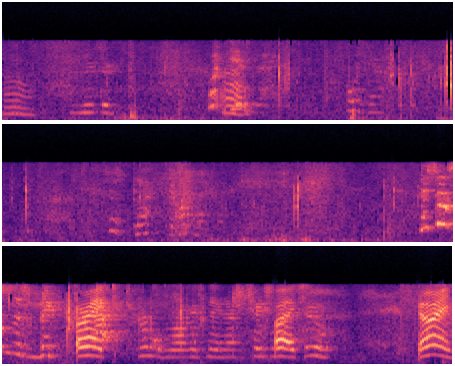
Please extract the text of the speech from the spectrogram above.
Oh. user. What oh. is Oh. that? Oh yeah. This black dot my friend. There's also this big Alright. fat turtle rocket thing that's chasing Alright. us too. Guys,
